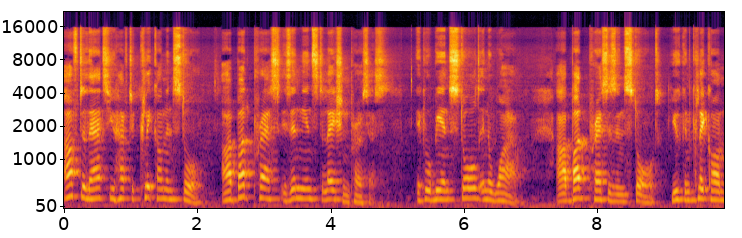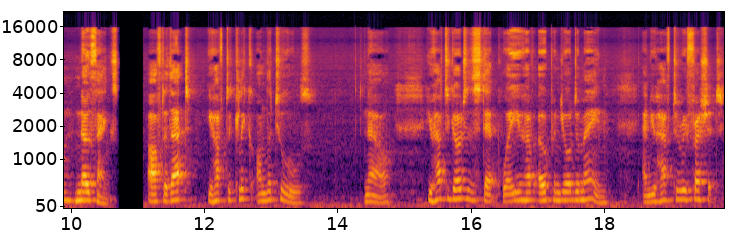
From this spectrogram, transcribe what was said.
After that, you have to click on install. Our WordPress is in the installation process. It will be installed in a while. Our WordPress is installed. You can click on No Thanks. After that, you have to click on the tools. Now, you have to go to the step where you have opened your domain and you have to refresh it.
